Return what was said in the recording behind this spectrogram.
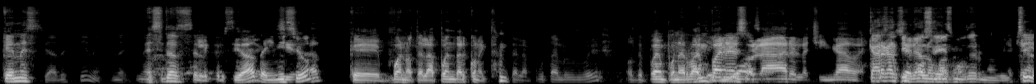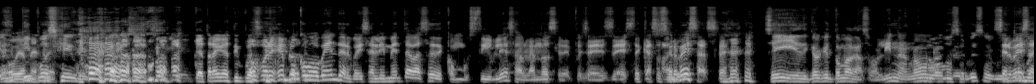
¿qué necesidades tienes? Ne- Necesitas electricidad de inicio, que, bueno, te la pueden dar conectante a la puta luz, güey, o te pueden poner Un baterías. panel solar o la chingada. Carga sería tipo lo C, más ¿no? moderno, güey. Sí, Tipo obviamente. C, güey. que traiga tipo... O por ejemplo, como Bender, güey, se alimenta a base de combustibles, hablándose de, pues, en este caso, cervezas. Sí, creo que toma gasolina, ¿no? No, cerveza, güey. Cerveza,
